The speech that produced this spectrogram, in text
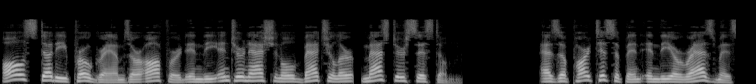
All study programs are offered in the International Bachelor Master system. As a participant in the Erasmus,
